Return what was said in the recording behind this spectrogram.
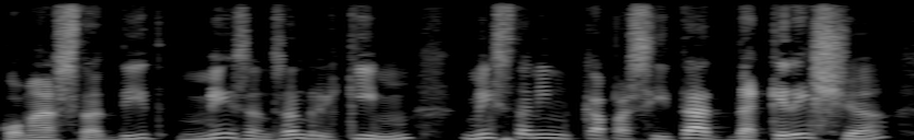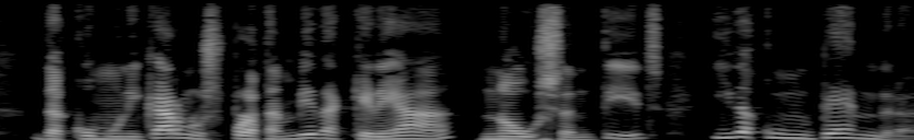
com ha estat dit, més ens enriquim, més tenim capacitat de créixer, de comunicar-nos, però també de crear nous sentits i de comprendre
